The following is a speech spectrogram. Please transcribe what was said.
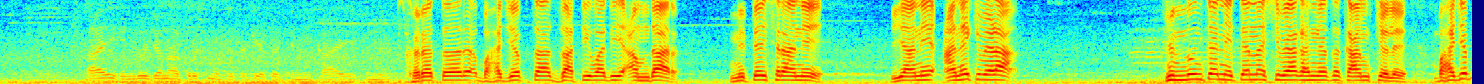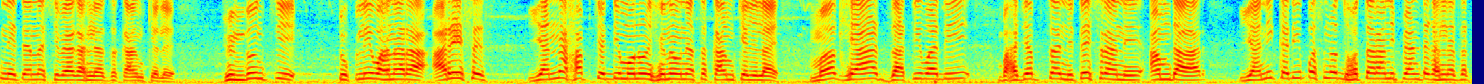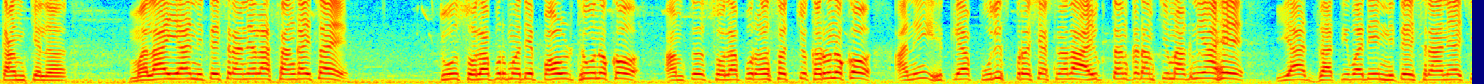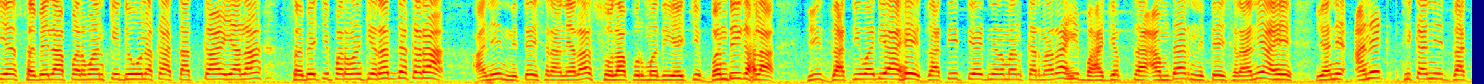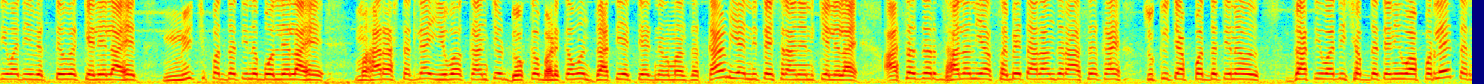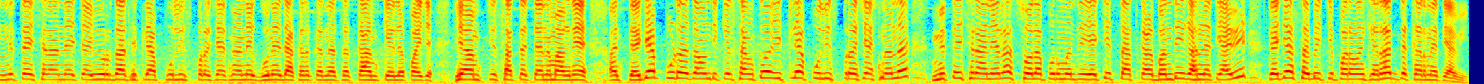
काय हिंदू जन आक्रोश मोर्चासाठी येतात त्यांनी काय एकंदरीत? खरं तर भाजपचा जातीवादी आमदार नितेश राणे याने अनेक वेळा हिंदूंच्या नेत्यांना शिव्या घालण्याचं काम केलं भाजप नेत्यांना शिव्या घालण्याचं काम केलं हिंदूंची टुपली वाहणारा आर एस एस यांना हापचड्डी म्हणून हिनवण्याचं काम केलेलं आहे. मग ह्या जातीवादी भाजपचा नितेश राणे आमदार यांनी कधीपासून धोतर आणि पॅन्ट घालण्याचं काम केलं? मला या नितेश राणेला सांगायचं आहे तू सोलापूरमध्ये पाऊल ठेवू नको आमचं सोलापूर अस्वच्छ करू नको आणि इथल्या पोलीस प्रशासनाला आयुक्तांकडे आमची मागणी आहे. या जातीवादी नितेश राण्याच्या सभेला परवानगी देऊ नका. तात्काळ याला सभेची परवानगी रद्द करा. आणि नितेश राण्याला सोलापूरमध्ये यायची बंदी घाला. ही जातीवादी आहे. जाती तेढ निर्माण करणारा ही भाजपचा आमदार नितेश राणे आहे. याने अनेक ठिकाणी जातीवादी वक्तव्य केलेलं आहेत. नीच पद्धतीने बोललेलं आहे. महाराष्ट्रातल्या युवकांचे डोकं भडकवून जातीय तेढ निर्माणचं काम या नितेश राणेने केलेलं आहे. असं जर झालं आणि या सभेत आला जर असं काय चुकीच्या पद्धतीनं जातीवादी शब्द त्यांनी वापरले तर नितेश राणेच्या विरोधात इथल्या पोलीस प्रशासनाने गुन्हे दाखल करण्याचं काम केलं पाहिजे. ही आमची सातत्यानं मागणी आहे. आणि त्याच्या पुढं जाऊन देखील सांगतो इथल्या पोलीस प्रशासनानं नितेश राणेला सोलापूरमध्ये याची तात्काळ बंदी घालण्यात यावी त्याच्या सभेची परवानगी रद्द करण्यात यावी.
